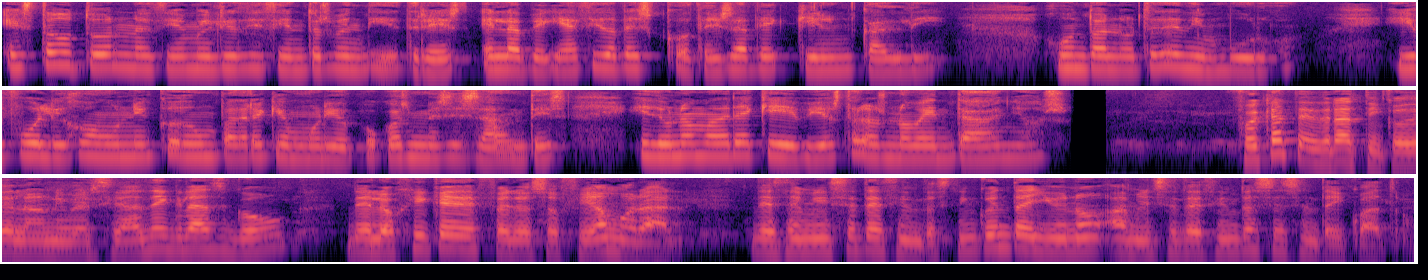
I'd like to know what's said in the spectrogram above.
Este autor nació en 1723 en la pequeña ciudad escocesa de Kilncaldy, junto al norte de Edimburgo, y fue el hijo único de un padre que murió pocos meses antes y de una madre que vivió hasta los 90 años. Fue catedrático de la Universidad de Glasgow de Lógica y de Filosofía Moral desde 1751 a 1764.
